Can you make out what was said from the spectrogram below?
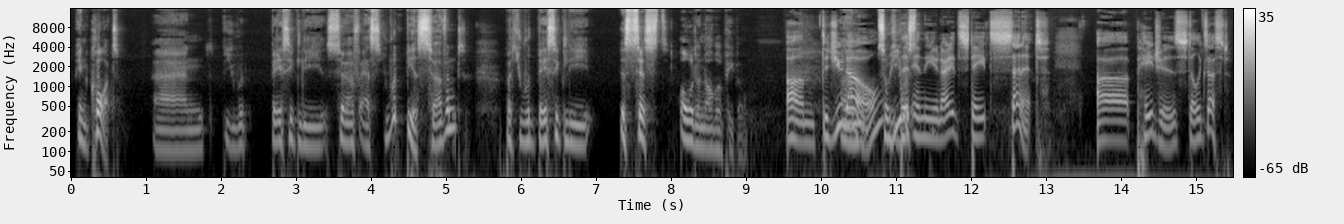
in court and you would basically serve as you would be a servant, but you would basically assist older noble people. Um, did you um, know so he that was, in the United States Senate, uh, pages still exist?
